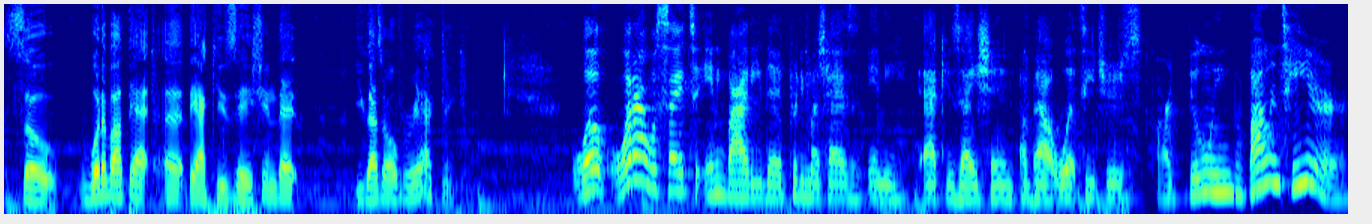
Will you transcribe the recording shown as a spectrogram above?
So, what about that? Uh, the accusation that you guys are overreacting. Well, what I would say to anybody that pretty much has any accusation about what teachers are doing, volunteer.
